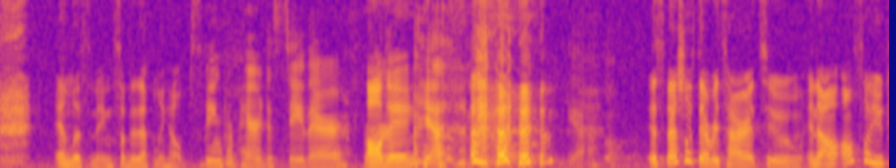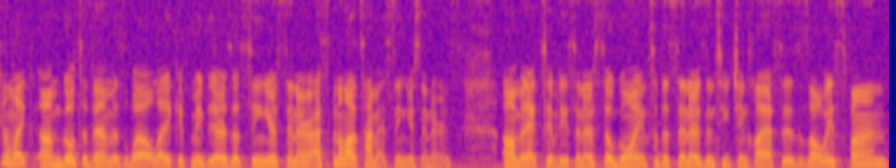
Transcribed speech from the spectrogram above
and listening. So that definitely helps. Being prepared to stay there All day? Yeah. yeah. especially if they're retired too. And also, you can like um, go to them as well. Like if maybe there's a senior center, I spend a lot of time at senior centers um, and activity centers. So going to the centers and teaching classes is always fun.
